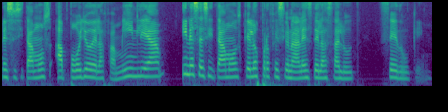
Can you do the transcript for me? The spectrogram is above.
necesitamos apoyo de la familia y necesitamos que los profesionales de la salud se eduquen.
